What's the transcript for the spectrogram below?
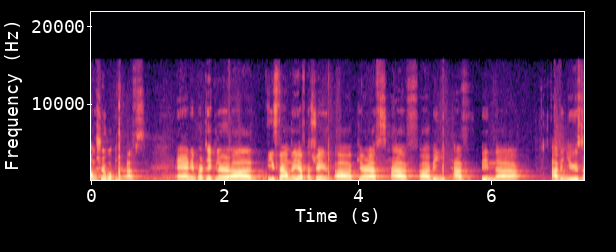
puncturable PRFs. And in particular, these family of constrained PRFs have been, have been, have been used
